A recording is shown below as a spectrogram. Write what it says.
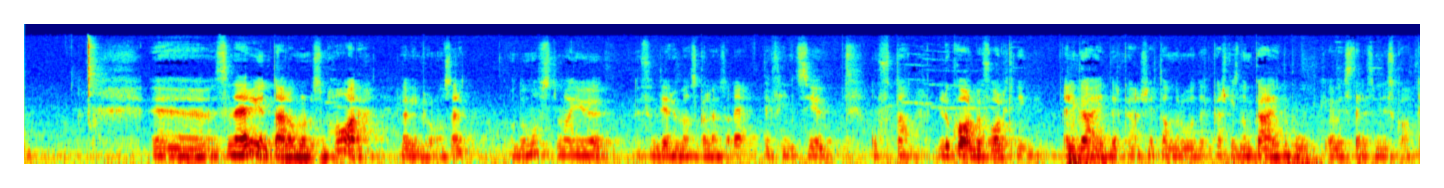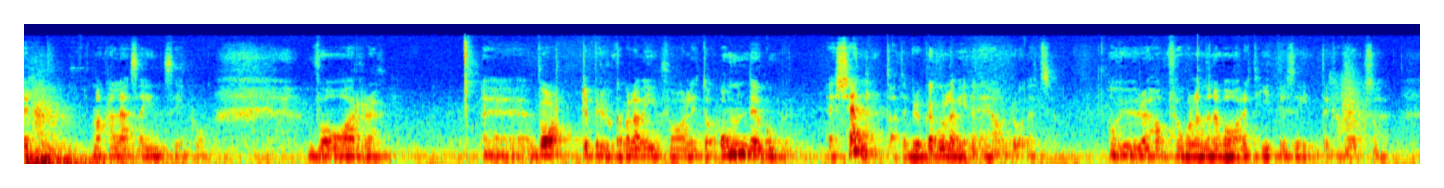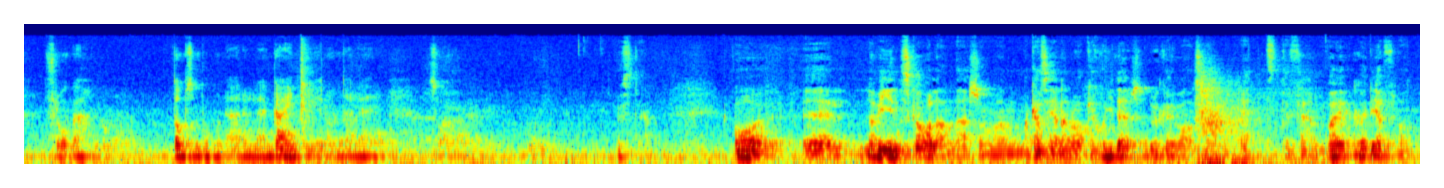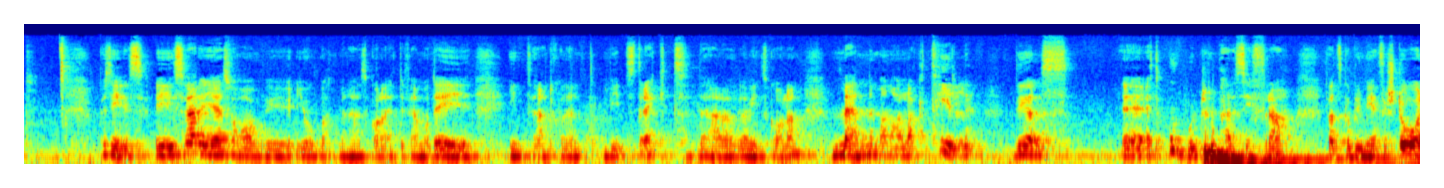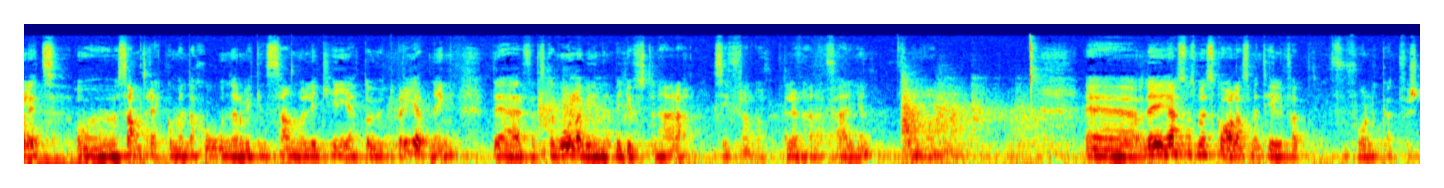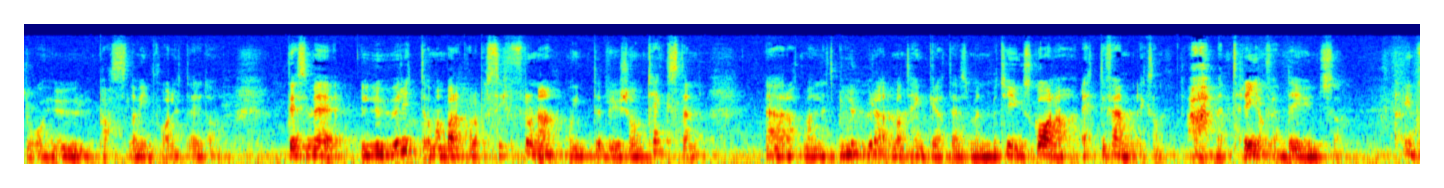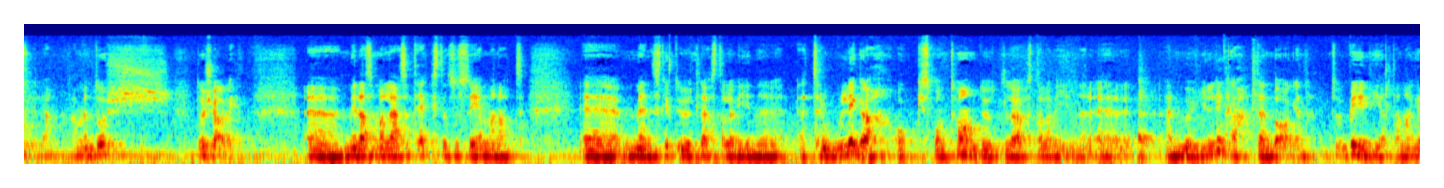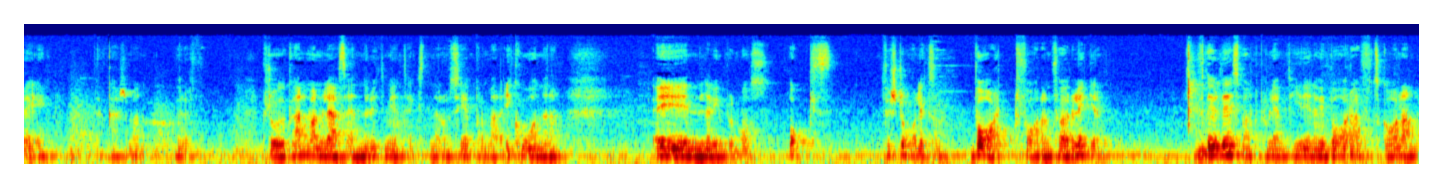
Eh, sen är det ju inte alla områden som har lavinprognoser. Och då måste man ju fundera hur man ska lösa det. Det finns ju ofta lokalbefolkning, eller guider kanske i ett område. kanske finns någon guidebok över stället som ni ska till. Man kan läsa in sig på var, eh, vart det brukar vara lavinfarligt och om det är känt att det brukar gå laviner i det här området. Och hur har förhållandena varit hittills i vinter kan man också fråga de som bor där eller guidebyrån eller så. Just det. Och eh, lavinskalan där som man, man kan se när man åker skidor så brukar det vara en sån 1 till 5. Vad är, vad är det för något? Precis. I Sverige så har vi jobbat med den här skalan 1-5 och det är internationellt vidsträckt, den här lavinskalan. Men man har lagt till dels Eh, ett ord per siffra för att det ska bli mer förståeligt och, samt rekommendationer och vilken sannolikhet och utbredning det är för att det ska gå laviner vid just den här siffran, då, eller den här färgen som man har. Eh, det är alltså som en skala som är till för att få folk att förstå hur pass lavinfarligt det är idag. Det som är lurigt om man bara kollar på siffrorna och inte bryr sig om texten är att man lätt blir lurad. Man tänker att det är som en betygsskala, 1 till 5 liksom. Ah, men 3 och 5 det är ju inte så, det är inte så illa. Ja, men då, då kör vi. Eh, Medan om man läser texten så ser man att eh, mänskligt utlösta laviner är troliga och spontant utlösta laviner är, är möjliga den dagen. Så det blir en helt annan grej. Då kanske man börjar förstå. Då kan man läsa ännu lite mer text när och se på de här ikonerna i en lavinprognos och förstå liksom vart faran föreligger. Mm. Det är det som har varit problem tidigare när vi bara haft skalan.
